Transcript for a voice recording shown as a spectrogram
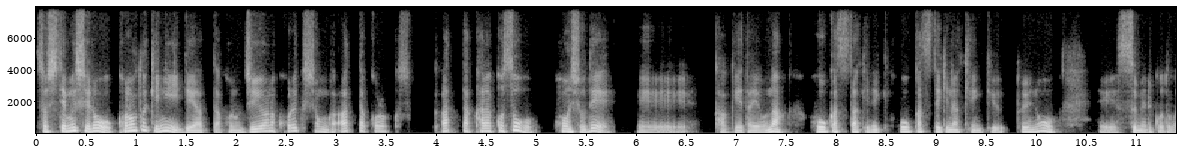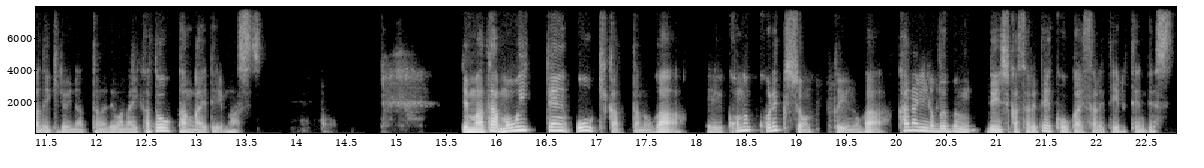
そしてむしろこの時に出会ったこの重要なコレクションがあったからこ、あったからこそ本書で、えー、掲げたような包括的包括的な研究というのを、え、進めることができるようになったのではないかと考えています。で、またもう一点大きかったのが、え、このコレクションというのがかなりの部分電子化されて公開されている点です。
